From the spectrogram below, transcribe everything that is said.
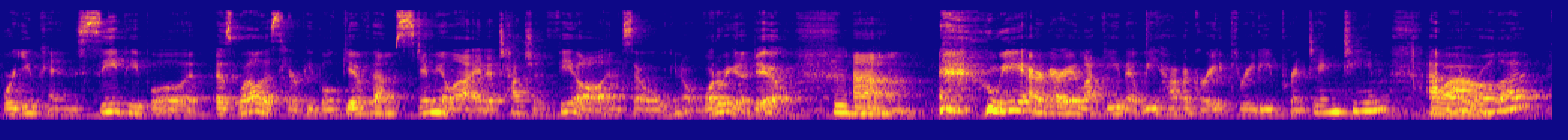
where you can see people as well as hear people, give them stimuli to touch and feel. And so, you know, what are we going to do? Mm-hmm. Um, we are very lucky that we have a great 3D printing team at wow. Motorola.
